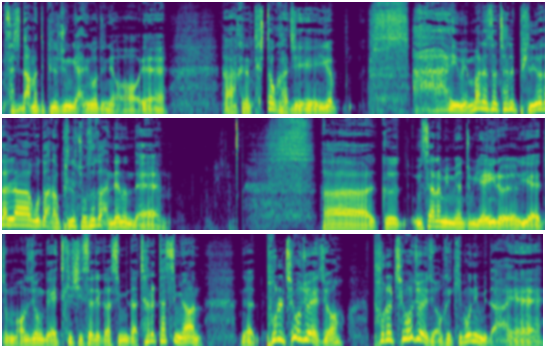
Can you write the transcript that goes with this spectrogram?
사실 남한테 빌려주는 게 아니거든요. 예. 아, 그냥 택시 타고 가지. 이거, 아, 이 웬만해서는 차를 빌려달라고도 안 하고 빌려줘서도 안 되는데. 아, 그, 윗사람이면 좀 예의를, 예, 좀 어느 정도 에티켓이 있어야 될 것 같습니다. 차를 탔으면, 예, 풀을 채워줘야죠. 풀을 채워줘야죠. 그게 기본입니다. 예.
